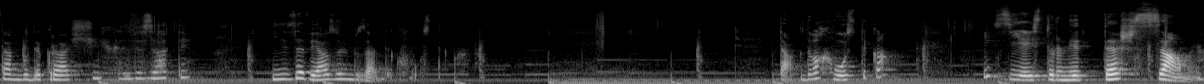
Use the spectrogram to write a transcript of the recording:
Так буде краще їх зв'язати. І зав'язуємо ззади хвостик. Так, два хвостика. І з цієї сторони теж саме.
